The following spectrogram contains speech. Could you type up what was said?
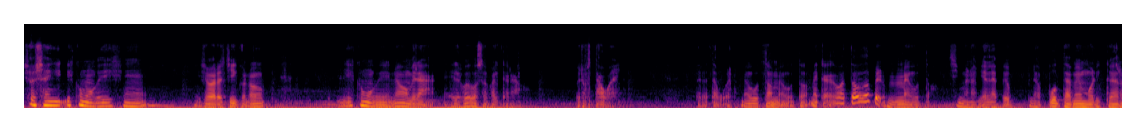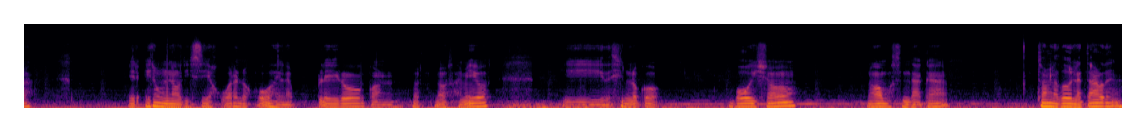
Yo ya es como que dije. Yo era chico, ¿no? Y es como que, no, mira, el juego se fue al carajo. Pero está bueno. Pero está bueno. Me gustó, me gustó. Me cagaba todo, pero me gustó. Si me había la, la puta memory card. Era, una odisea jugar a los juegos de la Play 2 con los, amigos. Y decir, loco, voy yo. Nos vamos sentar acá. Son las 2 de la tarde.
